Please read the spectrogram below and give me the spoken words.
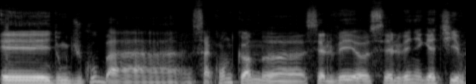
Et donc, du coup, bah, ça compte comme CLV, CLV négative.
